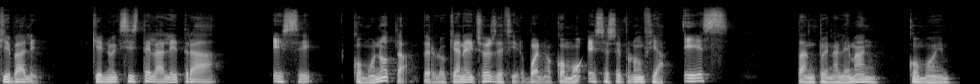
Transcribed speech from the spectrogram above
que vale, que no existe la letra S como nota, pero lo que han hecho es decir, bueno, como S se pronuncia es, tanto en alemán como en,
